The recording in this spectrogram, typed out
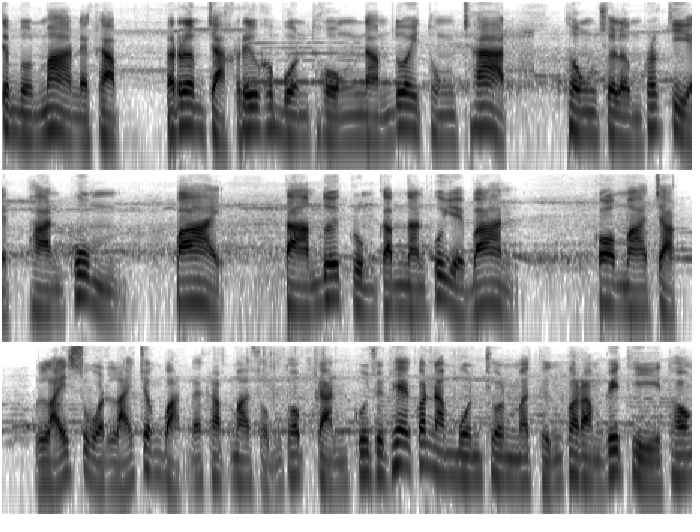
จำนวนมากนะครับ เริ่มจากริ้วขบวนธงนำด้วยธงชาติธงเฉลิมพระเกียรติผ่านพุ่ม ป้าย ตามด้วยกลุ่มกำนันผู้ใหญ่บ้าน ก็มาจากหลายส่วนหลายจังหวัดนะครับ มาสมทบกันคุณสุเทพก็นำมวลชนมาถึงประรำพิธีท้อง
